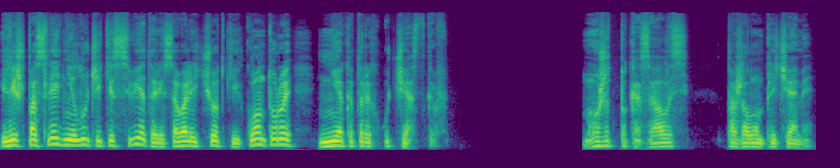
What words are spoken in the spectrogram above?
и лишь последние лучики света рисовали четкие контуры некоторых участков. «Может, показалось», — пожал он плечами.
